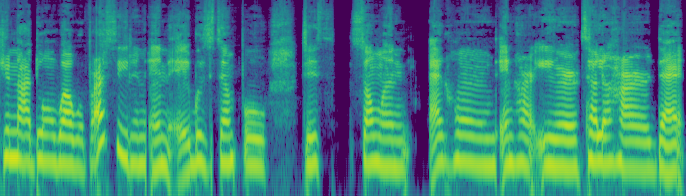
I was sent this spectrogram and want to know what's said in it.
you're not doing well with breastfeeding? And it was simple, just someone at home in her ear telling her that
